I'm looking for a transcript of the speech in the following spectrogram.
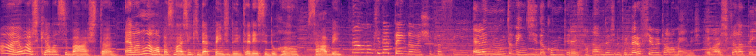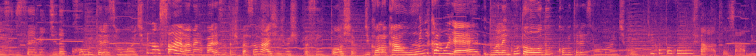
Ah, eu acho que ela se basta. Ela não é uma personagem que depende do interesse do Han, sabe? Não, não que dependa, mas, tipo assim. Ela é muito vendida como interesse. ela, No no primeiro filme, pelo menos. Eu acho que ela tem isso de ser vendida como interesse romântico. E não só ela, né? Várias outras personagens. Mas, tipo assim, poxa, de colocar a única mulher do elenco todo como interesse romântico. Fica um pouco chato, sabe?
